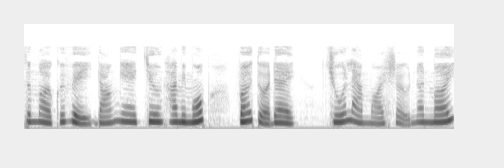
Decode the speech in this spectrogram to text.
Xin mời quý vị đón nghe chương 21 với tựa đề Chúa làm mọi sự nên mới.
